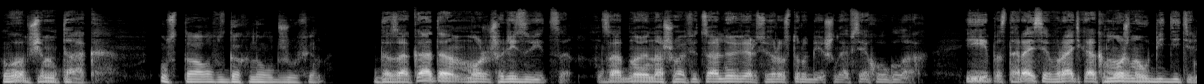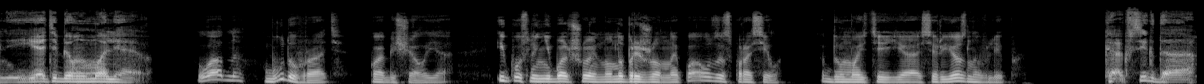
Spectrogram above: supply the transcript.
«В общем, так», — устало вздохнул Джуфин. «До заката можешь резвиться. Заодно и нашу официальную версию раструбишь на всех углах. И постарайся врать как можно убедительнее, я тебя умоляю». «Ладно, буду врать», — пообещал я. И после небольшой, но напряженной паузы спросил. «Думаете, я серьезно влип?» «Как всегда»,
